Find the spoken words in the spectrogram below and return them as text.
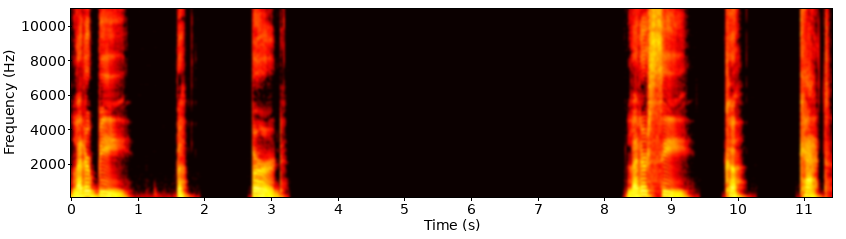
Letter B. Bird. Letter C. K. Cat.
